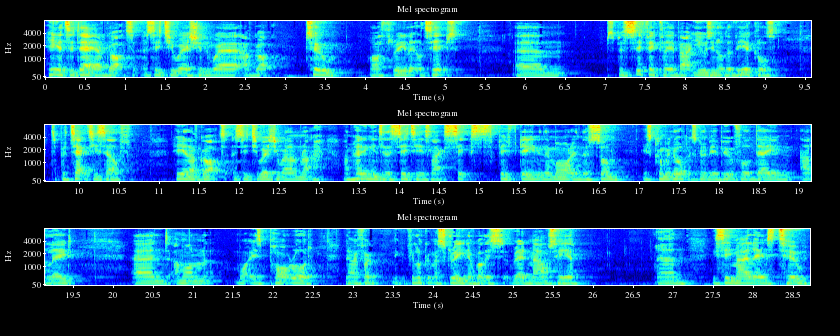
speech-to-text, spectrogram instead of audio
Here today I've got a situation where I've got two or three little tips um, specifically about using other vehicles to protect yourself. Here I've got a situation where I'm I'm heading into the city. It's like 6:15 in the morning. The sun is coming up. It's going to be a beautiful day in Adelaide. And I'm on what is Port Road now if I if you look at my screen I've got this red mouse here um, you see my lanes two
